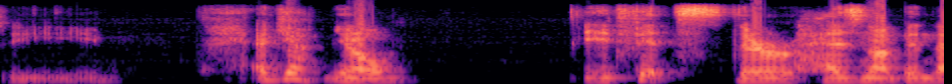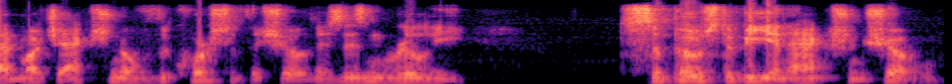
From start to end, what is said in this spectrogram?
see... And, yeah, you know, it fits. There has not been that much action over the course of the show. This isn't really supposed to be an action show.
